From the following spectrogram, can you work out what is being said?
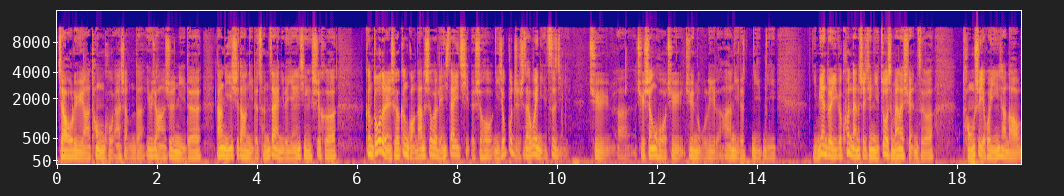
焦虑啊、痛苦啊什么的，因为就好像是你的，当你意识到你的存在、你的言行是和更多的人是和更广大的社会联系在一起的时候，你就不只是在为你自己去呃去生活、去去努力了。好像你的你你你面对一个困难的事情，你做什么样的选择，同时也会影响到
